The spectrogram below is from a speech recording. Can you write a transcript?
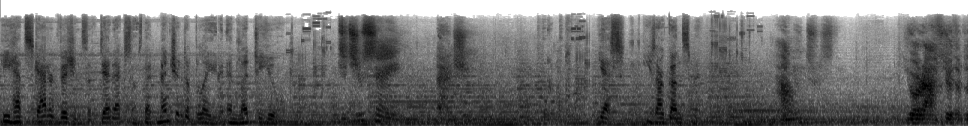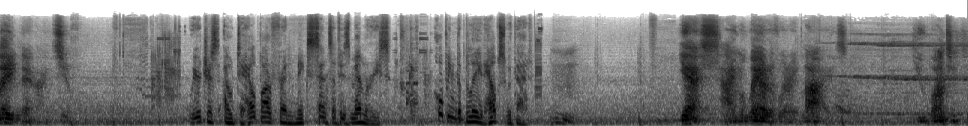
He had scattered visions of dead exos that mentioned a blade and led to you. Did you say Banshee? Yes, he's our gunsmith. How interesting. You're after the blade then, I assume. We're just out to help our friend make sense of his memories. Hoping the blade helps with that. Hmm. Yes, I'm aware of where it lies. You want it?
